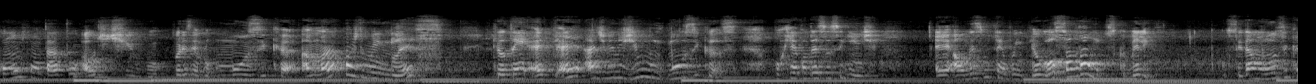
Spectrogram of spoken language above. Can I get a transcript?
com contato auditivo. Por exemplo, música. A maior parte do meu inglês que eu tenho é, é advindo de músicas. Porque aconteceu o seguinte, é, ao mesmo tempo, eu gostava da música, beleza. Gostei da música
